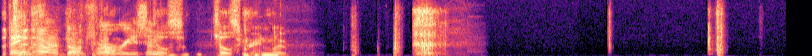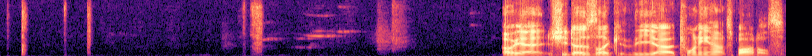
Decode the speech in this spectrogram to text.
The ten hour happen Donkey for a Kong reason. kill, kill screen loop. Oh yeah, she does like the uh, twenty ounce bottles,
